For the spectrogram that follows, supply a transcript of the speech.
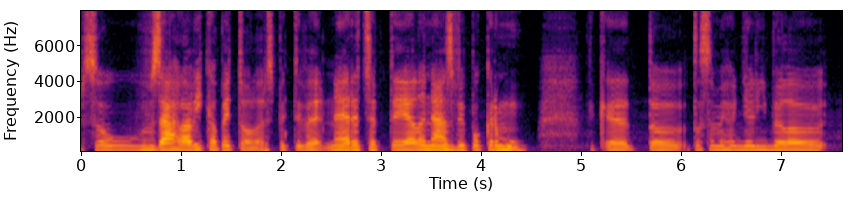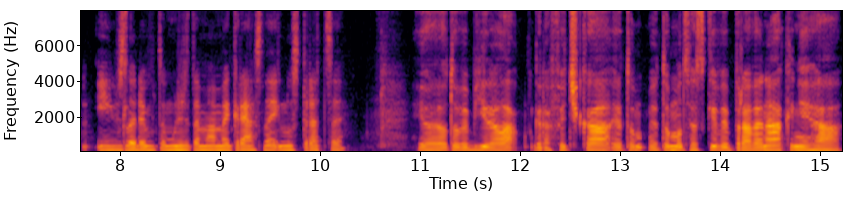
jsou v záhlaví kapitol, respektive ne recepty, ale názvy pokrmů. Tak eh, to, to se mi hodně líbilo i vzhledem k tomu, že tam máme krásné ilustrace. Jo, jo, to vybírala grafička, je to, je to moc hezky vypravená kniha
